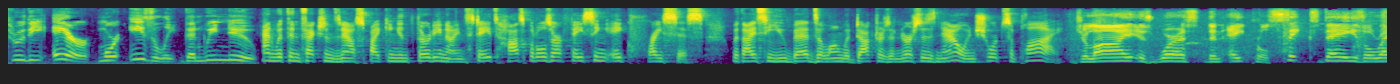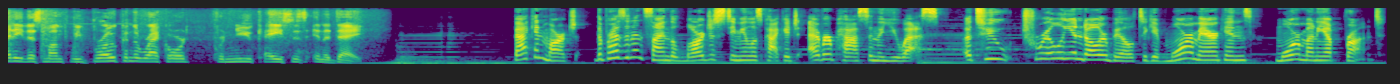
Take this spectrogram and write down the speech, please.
through the air more easily than we knew. And with infections now spiking in 39 states, hospitals are facing a crisis, with ICU beds along with doctors and nurses now in short supply. July is worse than April. Six days already this month, we've broken the record for new cases in a day. Back in March, the president signed the largest stimulus package ever passed in the US a $2 trillion bill to give more Americans more money up front,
